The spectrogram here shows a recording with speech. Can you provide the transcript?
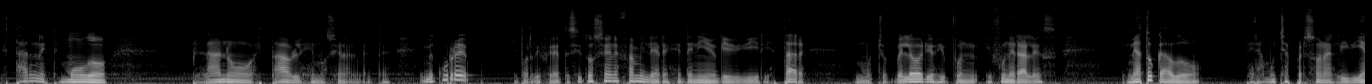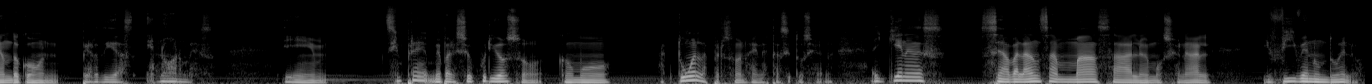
estar en este modo plano estables emocionalmente. Y me ocurre que por diferentes situaciones familiares he tenido que vivir y estar en muchos velorios y, funerales. Me ha tocado ver a muchas personas lidiando con pérdidas enormes. Y siempre me pareció curioso cómo actúan las personas en esta situación. Hay quienes se abalanzan más a lo emocional y viven un duelo.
